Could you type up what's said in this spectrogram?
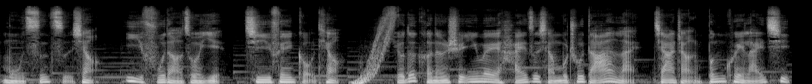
母慈子孝，一辅导作业鸡飞狗跳。有的可能是因为孩子想不出答案来，家长崩溃来气。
